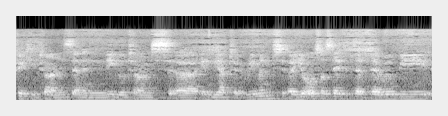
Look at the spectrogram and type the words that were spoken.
treaty terms and in legal terms uh, in the ACTA agreement. Uh, you also stated that there will be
